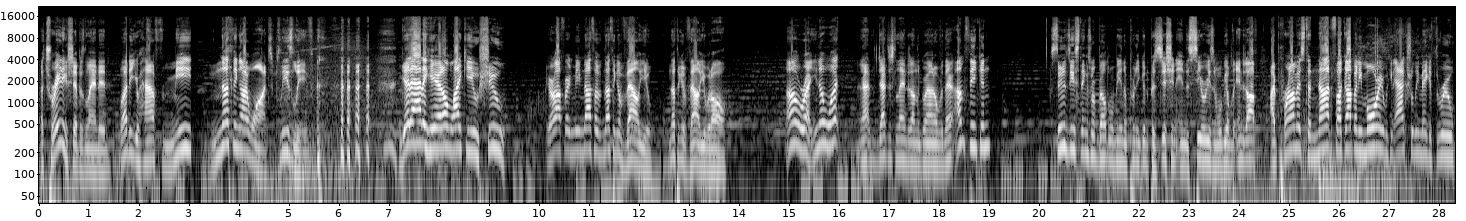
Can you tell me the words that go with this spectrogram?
A trading ship has landed. What do you have for me? Nothing I want. Please leave. Get out of here. I don't like you. Shoo. You're offering me nothing, nothing of value. Nothing of value at all. Alright, you know what? That, that just landed on the ground over there. I'm thinking as soon as these things were built, we'll be in a pretty good position in the series and we'll be able to end it off. I promise to not fuck up anymore and we can actually make it through.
